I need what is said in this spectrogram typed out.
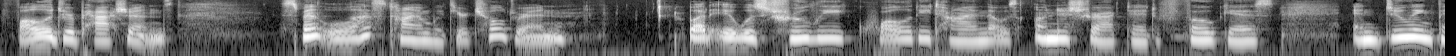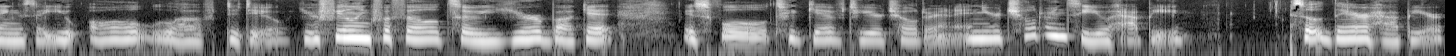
followed your passions, spent less time with your children, but it was truly quality time that was undistracted, focused, and doing things that you all love to do. You're feeling fulfilled, so your bucket is full to give to your children, and your children see you happy. So they're happier.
